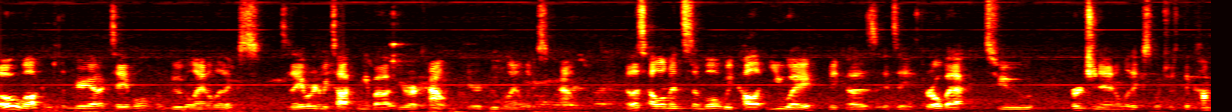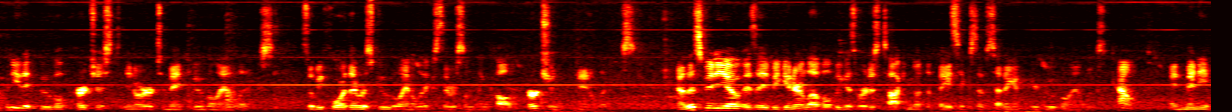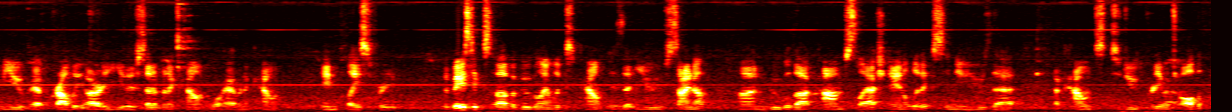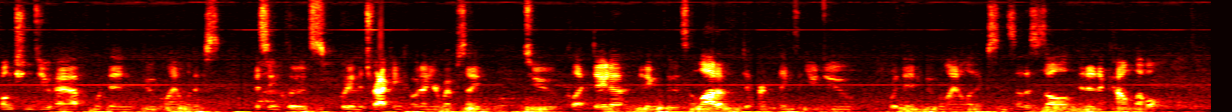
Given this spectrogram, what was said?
Hello and welcome to the periodic table of Google Analytics. Today we're going to be talking about your account, your Google Analytics account. Now this element symbol, we call it UA because it's a throwback to Urchin Analytics, which was the company that Google purchased in order to make Google Analytics. So before there was Google Analytics, there was something called Urchin Analytics. Now this video is a beginner level because we're just talking about the basics of setting up your Google Analytics account. And many of you have probably already either set up an account or have an account in place for you. The basics of a Google Analytics account is that you sign up on google.com slash analytics and you use that account to do pretty much all the functions you have within Google Analytics. This includes putting the tracking code on your website to collect data. It includes a lot of different things that you do within Google Analytics. And so this is all at an account level.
